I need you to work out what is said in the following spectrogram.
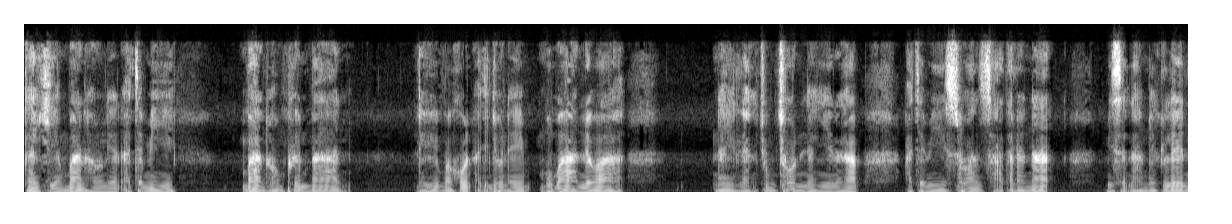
ใกล้เคียงบ้านของนักเรียนอาจจะมีบ้านของเพื่อนบ้าน หรือบางคนอาจจะอยู่ในหมู่บ้านหรือว่าในแหล่งชุมชนอย่างนี้นะครับ อาจจะมีสวนสาธารณะ มีสนามเด็กเล่น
